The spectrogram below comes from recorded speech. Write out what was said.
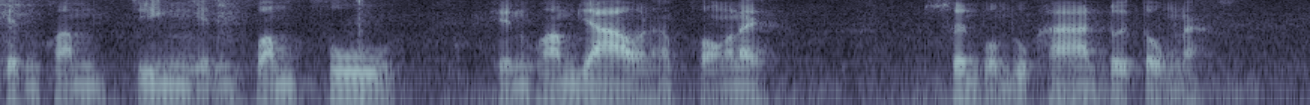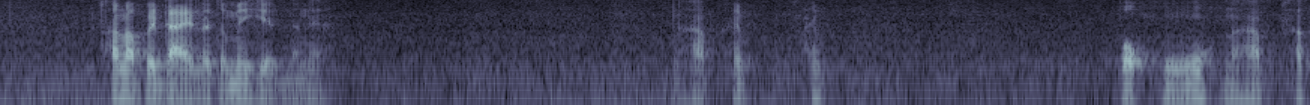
เห็นความจริง เห็นความฟู เห็นความยาวนะครับ ของอะไร เส้นผมลูกค้าโดยตรงนะ ถ้าเราไปใดเราจะไม่เห็นนะเนี่ยนะครับให้ให้ปกหูนะครับสัก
